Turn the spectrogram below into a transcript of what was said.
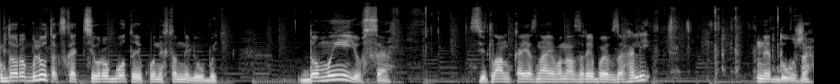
дороблю, так сказати, цю роботу, яку ніхто не любить. Домию все. Світланка, я знаю, вона з рибою взагалі не дуже.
